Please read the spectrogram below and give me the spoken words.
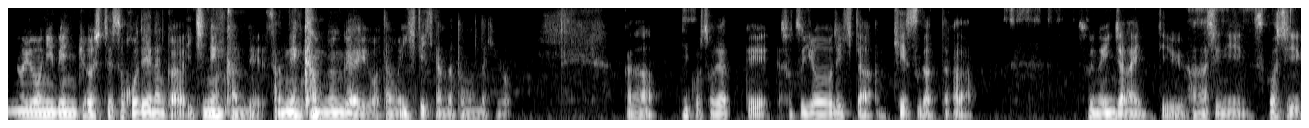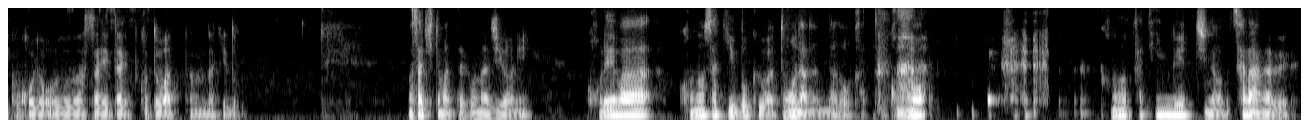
のように勉強して、そこでなんか1年間で3年間分ぐらいを多分生きてきたんだと思うんだけど、だから結構そうやって卒業できたケースがあったから、そういうのいいんじゃないっていう話に少し心躍らされたことはあったんだけど、まあ、さっきと全く同じように、これはこの先僕はどうなるんだろうかって、この このカッティングエッジのさらなる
